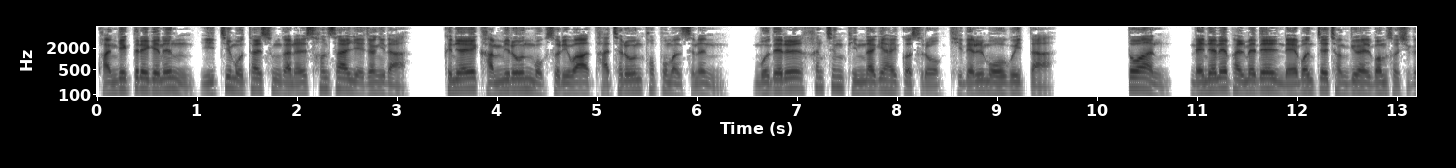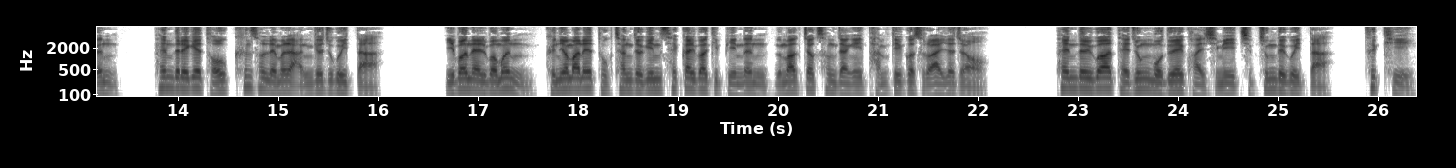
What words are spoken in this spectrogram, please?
관객들에게는 잊지 못할 순간을 선사할 예정이다. 그녀의 감미로운 목소리와 다채로운 퍼포먼스는 무대를 한층 빛나게 할 것으로 기대를 모으고 있다. 또한 내년에 발매될 네 번째 정규 앨범 소식은 팬들에게 더욱 큰 설렘을 안겨주고 있다. 이번 앨범은 그녀만의 독창적인 색깔과 깊이 있는 음악적 성장이 담길 것으로 알려져 팬들과 대중 모두의 관심이 집중되고 있다. 특히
